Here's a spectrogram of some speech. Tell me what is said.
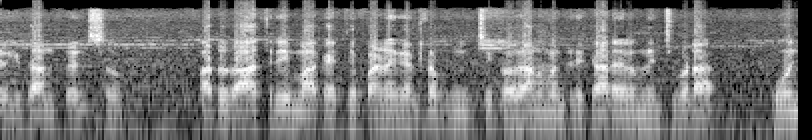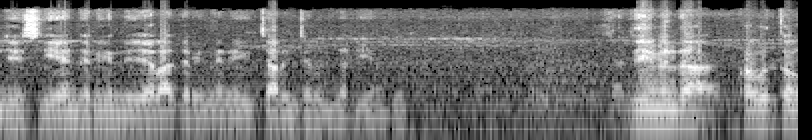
టెలికాన్ఫరెన్స్. అటు రాత్రి మాకైతే పన్నెండు గంటల నుంచి ప్రధానమంత్రి కార్యాలయం నుంచి కూడా ఫోన్ చేసి ఏం జరిగింది ఎలా జరిగిందని విచారించడం జరిగింది. దీని మీద ప్రభుత్వం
